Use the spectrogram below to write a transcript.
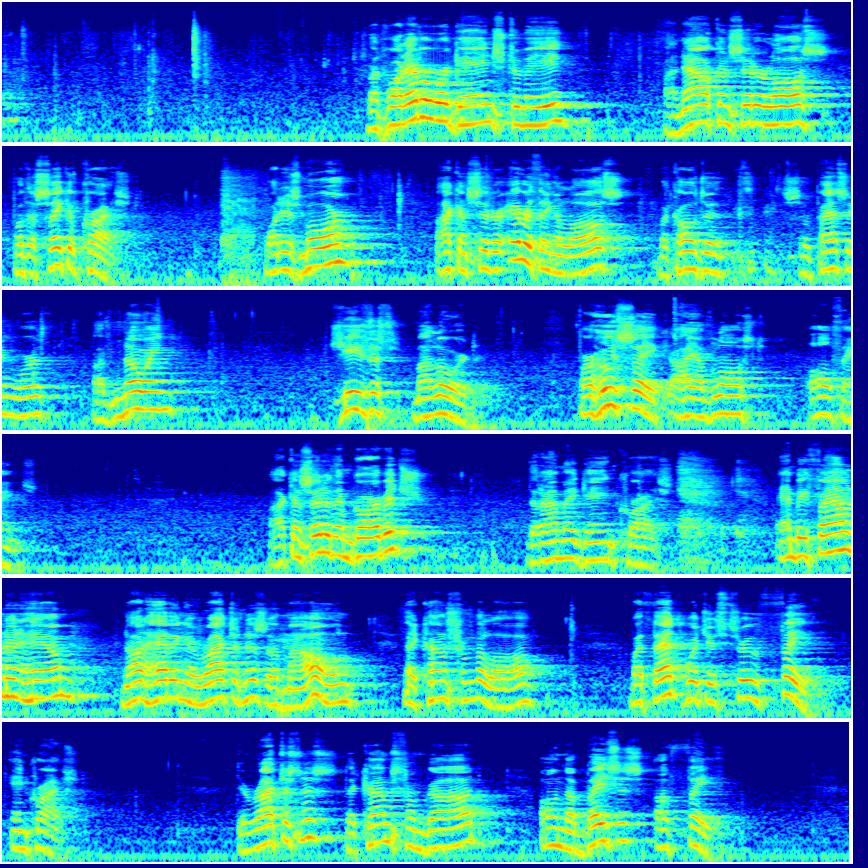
But whatever were gains to me, I now consider loss for the sake of Christ. What is more, I consider everything a loss because of the surpassing worth of knowing Jesus my Lord, for whose sake I have lost all things. I consider them garbage that I may gain Christ and be found in him, not having a righteousness of my own that comes from the law, but that which is through faith in Christ. The righteousness that comes from God on the basis of faith.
